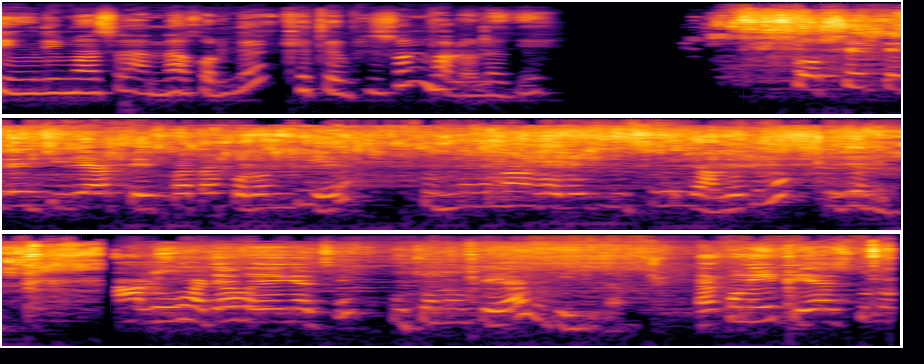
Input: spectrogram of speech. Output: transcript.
চিংড়ি মাছ রান্না করলে খেতে ভীষণ ভালো লাগে। সর্ষের তেলে জিরে আর তেজপাতা ফোড়ন দিয়ে নুন আর হলুদ মিশিয়ে আলুগুলো ভেজে নিচ্ছি। আলু ভাজা হয়ে গেছে, কুচনো পেঁয়াজ দিয়ে দিলাম। এখন এই পেঁয়াজগুলো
